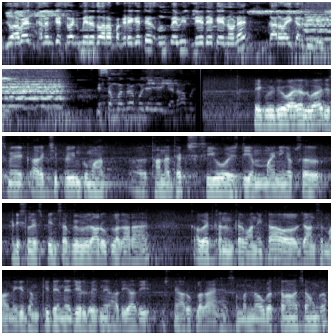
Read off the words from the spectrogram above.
जो अवैध खनन के ट्रक मेरे द्वारा पकड़े गए थे, उन पे भी ले दे के इन्होंने कार्रवाई कर दी गई थी। इस संबंध में मुझे यही कहना, मुझे एक वीडियो वायरल हुआ है जिसमें एक आरक्षी प्रवीण कुमार थानाध्यक्ष सीईओ एसडीएम माइनिंग अफसर एडिशनल एस पी इन सब के विरुद्ध आरोप लगा रहा है, अवैध खनन करवाने का और जान से मारने की धमकी देने, जेल भेजने आदि आदि उसने आरोप लगाए हैं। इस संबंध में अवगत कराना चाहूँगा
